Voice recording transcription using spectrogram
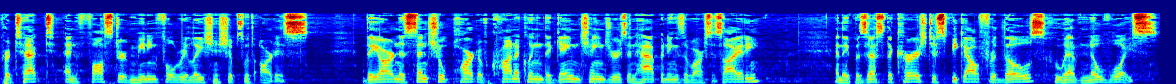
protect, and foster meaningful relationships with artists. They are an essential part of chronicling the game changers and happenings of our society, and they possess the courage to speak out for those who have no voice.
